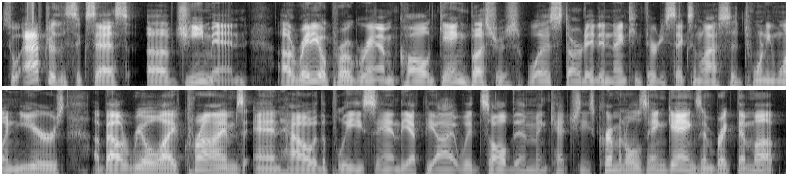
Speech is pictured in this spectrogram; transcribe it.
So, after the success of G Men, a radio program called Gangbusters was started in 1936 and lasted 21 years about real life crimes and how the police and the FBI would solve them and catch these criminals and gangs and break them up.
